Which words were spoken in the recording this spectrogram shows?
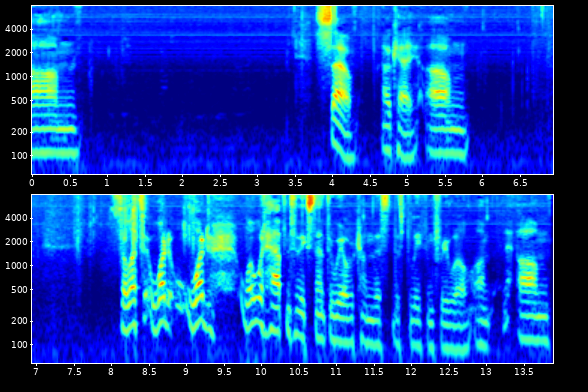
Um, so, okay. Um, so let's what what what would happen to the extent that we overcome this this belief in free will? Um, um,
